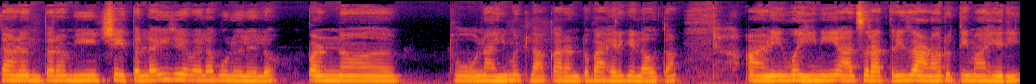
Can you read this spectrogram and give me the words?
त्यानंतर आम्ही चेतनलाही जेवायला बोलवलेलं पण तो नाही म्हटला कारण तो बाहेर गेला होता. आणि वहिनी आज रात्री जाणार होती माहेरी.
